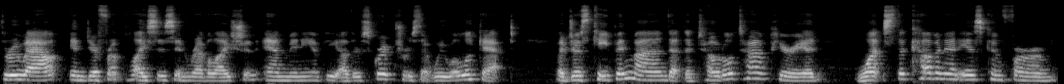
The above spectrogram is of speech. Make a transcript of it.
throughout in different places in Revelation and many of the other scriptures that we will look at. But just keep in mind that the total time period, once the covenant is confirmed,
